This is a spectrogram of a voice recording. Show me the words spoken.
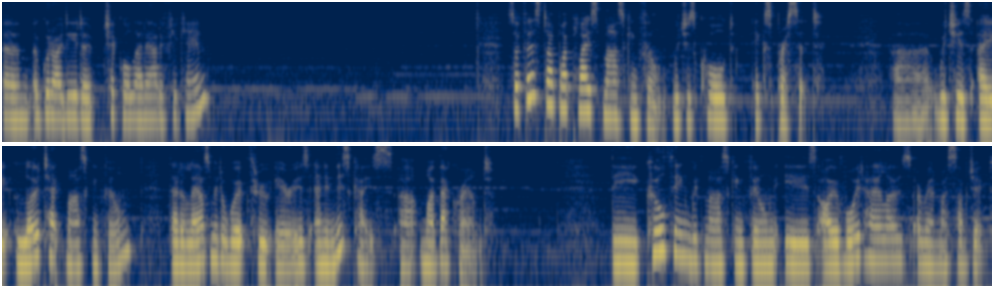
um, a good idea to check all that out if you can. So first up I placed masking film which is called Xpress It. Uh, which is a low tack masking film that allows me to work through areas and in this case uh, my background. The cool thing with masking film is I avoid halos around my subject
